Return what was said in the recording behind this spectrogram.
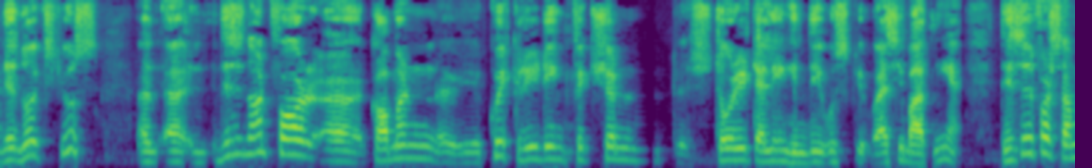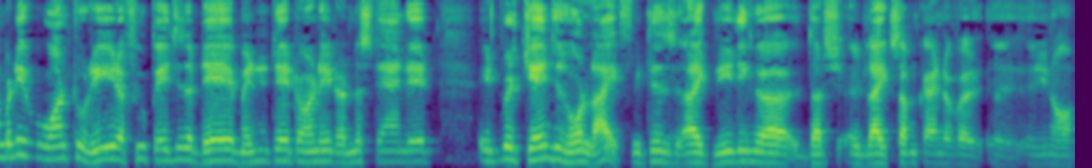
There's no excuse. Uh, uh, this is not for uh, common quick reading fiction storytelling hindi waisi baat nahi hai. This is for somebody who want to read a few pages a day meditate on it understand it. It will change his whole life. It is like reading a like some kind of a you know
